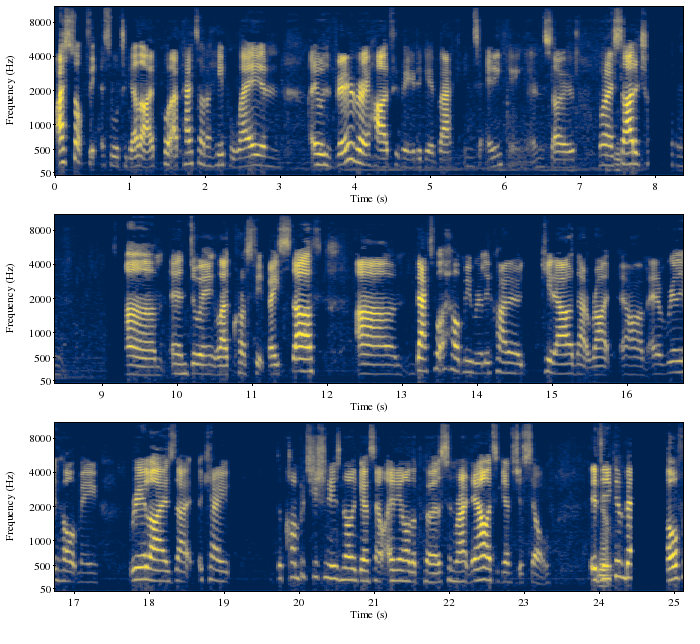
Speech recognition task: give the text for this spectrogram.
I stopped fitness altogether. I put I packed on a heap of weight, and it was very very hard for me to get back into anything. And so when I started training um, and doing like CrossFit based stuff, um, that's what helped me really kind of get out of that rut, um, and it really helped me realize that okay, the competition is not against any other person right now; it's against yourself. If Yeah. you can bet yourself,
